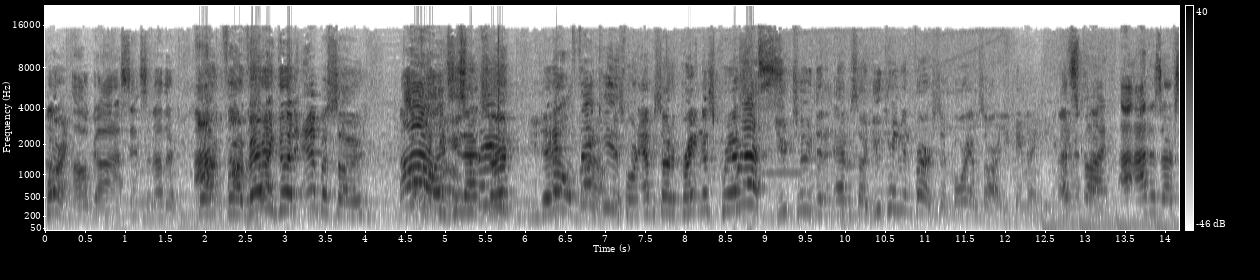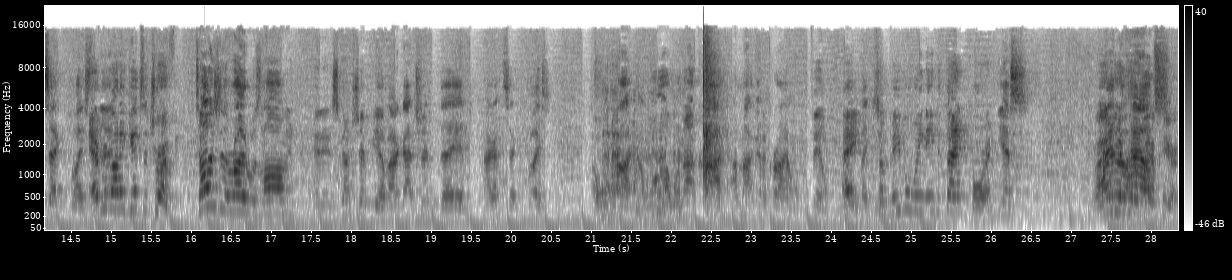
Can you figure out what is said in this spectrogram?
Adieu. Corey, Oh God, I sense another. for, I, for I a very right. good episode, Oh, I it's give you that, me. sir. You did it. Oh, thank you. It's for an episode of greatness, Chris. Yes. You too did an episode. You came in first, so Corey, I'm sorry. You came in. Thank you came That's in fine. second. I, I deserve second place. today. Everybody gets a trophy. Told you the road was long and, and it's gonna trip you up. I got tripped today and I got second place. I won't cry. I, won't, I will not cry. I'm not gonna cry on film. Hey, Thank some people we need to thank, Corey. yes. Right, Randall I'm gonna put it right House. up here.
